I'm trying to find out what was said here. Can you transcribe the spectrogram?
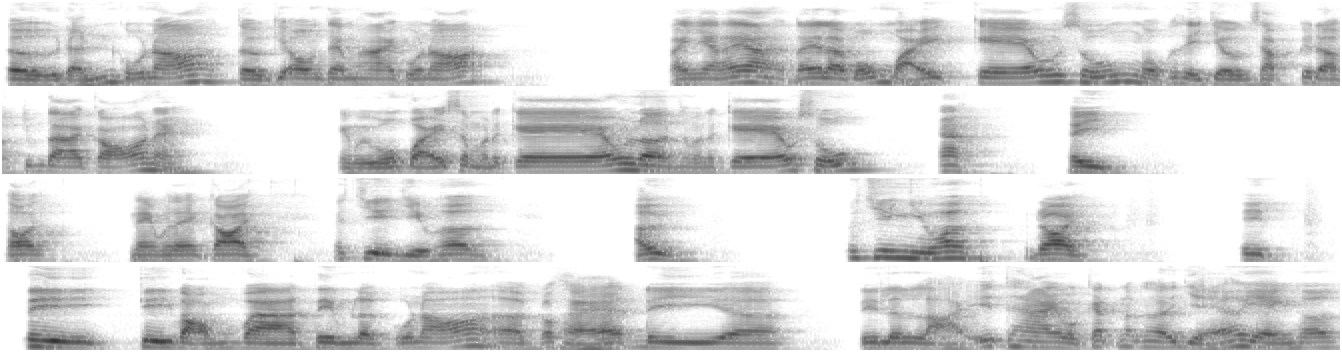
từ đỉnh của nó từ cái on time 2 của nó. Bạn nhà thấy không đây là 47 kéo xuống một cái thị trường sập cái đợt chúng ta có nè. Ngày 14 7 xong rồi nó kéo lên xong rồi nó kéo xuống ha. Thì thôi anh em có thể coi nó chia nhiều hơn. Ừ nó chia nhiều hơn. Rồi thì thì kỳ vọng và tiềm lực của nó uh, có thể đi uh, đi lên lại x2 một cách nó có thể dễ dàng hơn.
